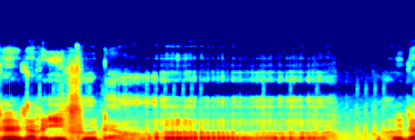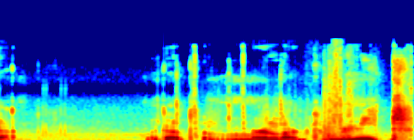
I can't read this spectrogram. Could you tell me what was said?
Okay, I gotta eat food now. Uh, we got? We got the Mirelurk meat.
